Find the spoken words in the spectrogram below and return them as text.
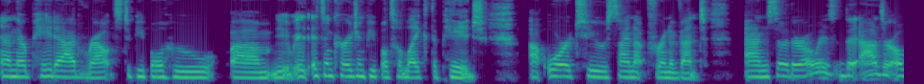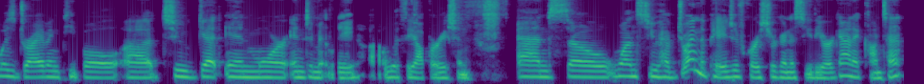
and their paid ad routes to people who um, it, it's encouraging people to like the page uh, or to sign up for an event. And so they're always the ads are always driving people uh, to get in more intimately uh, with the operation. And so once you have joined the page of course you're going to see the organic content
